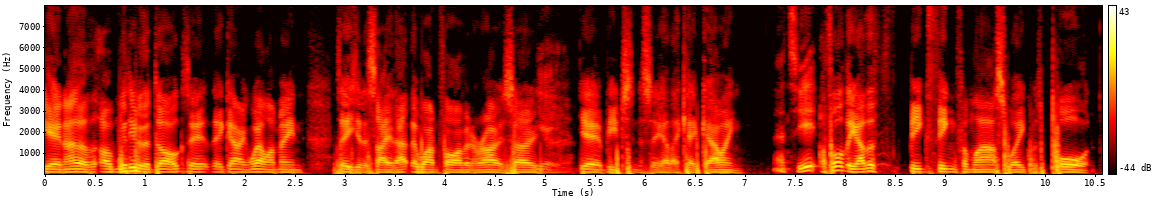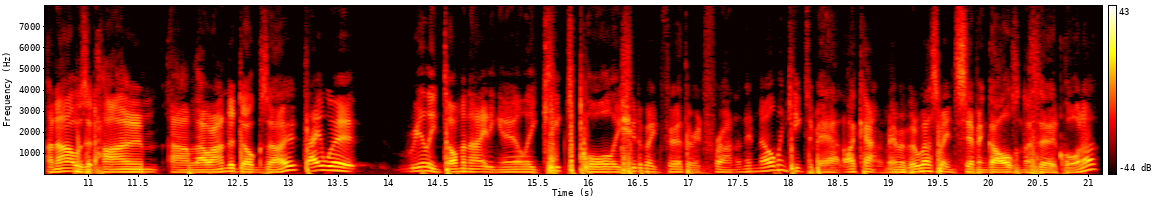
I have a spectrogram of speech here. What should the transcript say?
yeah, no, I'm with you with the dogs. They're they're going well. I mean, it's easy to say that they won five in a row. So Yeah, yeah, yeah. it'd be interesting to see how they keep going. That's it. I thought the other th- big thing from last week was Port. I know it was at home. Um, they were underdogs though. They were really dominating early, kicked poorly, should have been further in front, and then Melbourne kicked about. I can't remember, but it must have been seven goals in the third quarter.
